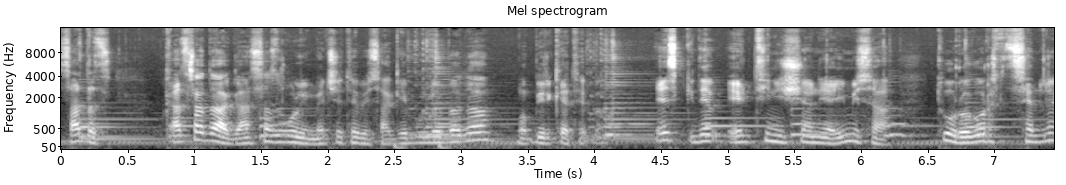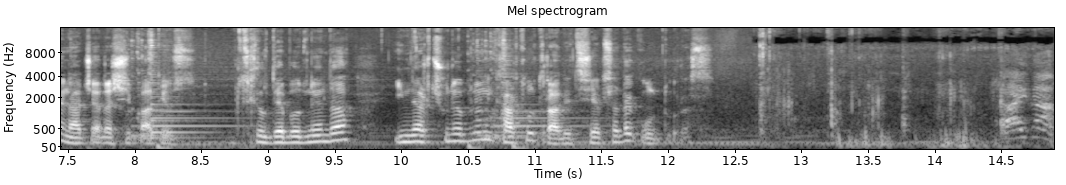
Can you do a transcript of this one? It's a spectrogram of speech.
სადაც კაცრადაა განსაზღვრული მეჩეთების აგებულება და მოპირკეთება. ეს კიდევ ერთი ნიშანია იმისა, თუ როგორ ცემდნენ აჭარაში პატივს, ფრთხილდებოდნენ და ინარჩუნებდნენ ქართულ ტრადიციებსა და კულტურას. აიდან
